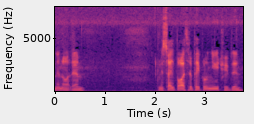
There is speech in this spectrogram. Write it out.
Then night then. Gonna say bye to the people on YouTube then.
